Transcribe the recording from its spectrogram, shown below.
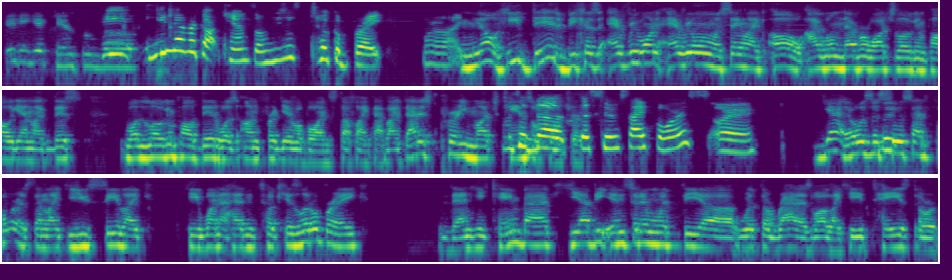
Did he get canceled? He though? he never got canceled. He just took a break. More like No, he did because everyone everyone was saying like, "Oh, I will never watch Logan Paul again." Like this, what Logan Paul did was unforgivable and stuff like that. Like that is pretty much was it the culture. the Suicide Forest or Yeah, it was the suicide forest, and like you see, like he went ahead and took his little break. Then he came back. He had the incident with the uh with the rat as well. Like he tased a,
